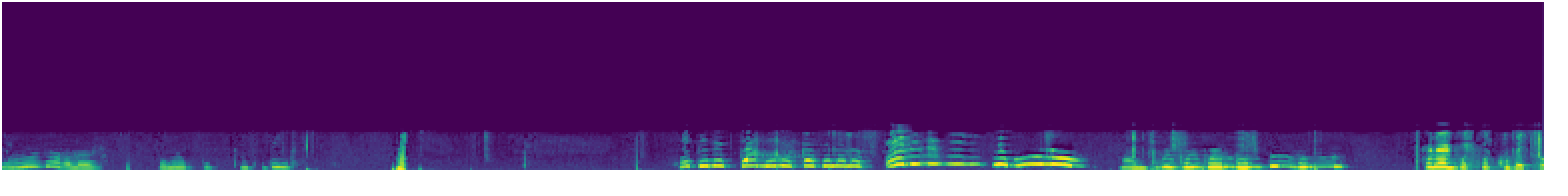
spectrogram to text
Benim zoruna. Benim için sıkıntı değil. Hepiniz kendiniz kazanınız. Evimize gideceğim oğlum. Bum bum bum bum bum bum bum. Hemen destek kuvvetli.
